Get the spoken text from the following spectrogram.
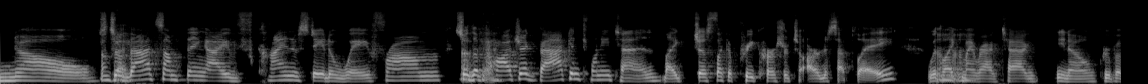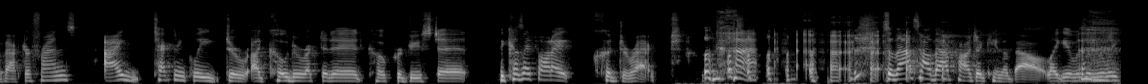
No. Okay. So that's something I've kind of stayed away from. So okay. the project back in 2010, like just like a precursor to Artists at Play with uh-huh. like my ragtag, you know, group of actor friends, I technically I co-directed it, co-produced it because I thought I could direct. so that's how that project came about. Like it was a really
